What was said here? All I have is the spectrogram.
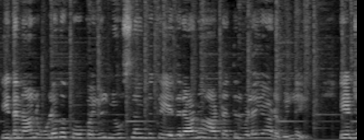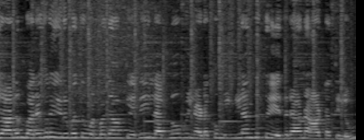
இதனால் உலக கோப்பையில் நியூசிலாந்துக்கு எதிரான ஆட்டத்தில் விளையாடவில்லை. என்றாலும் வருகிற இருபத்தி ஒன்பதாம் தேதி லக்னோவில் நடக்கும் இங்கிலாந்துக்கு எதிரான ஆட்டத்திலும்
